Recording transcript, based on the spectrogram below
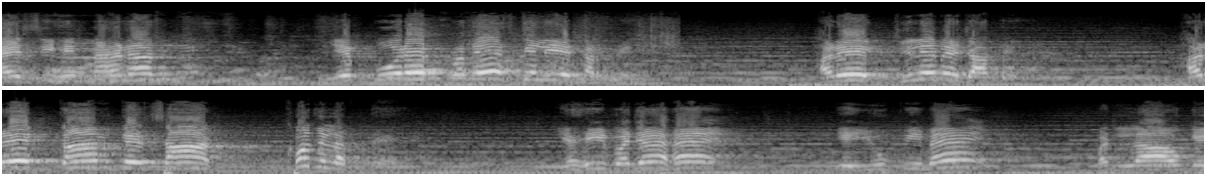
ऐसी ही मेहनत ये पूरे प्रदेश के लिए करते हैं। हर एक ज़िले में जाते हैं, हर एक काम के साथ खुद लगते हैं। यही वजह है कि यूपी में बदलाव के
